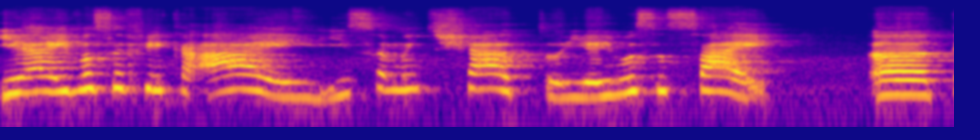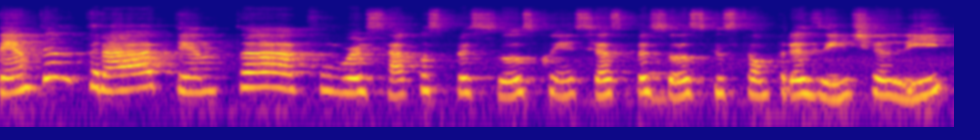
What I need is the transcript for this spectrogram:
E aí você fica, ai, isso é muito chato. E aí você sai. Uh, tenta entrar, tenta conversar com as pessoas, conhecer as pessoas que estão presentes ali.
